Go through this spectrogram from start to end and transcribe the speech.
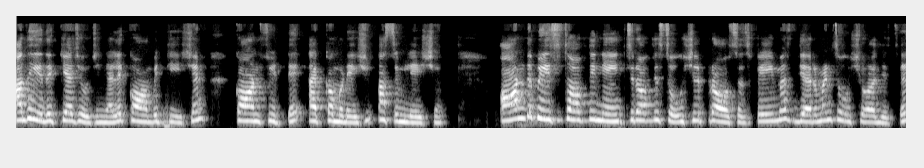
അത് ഏതൊക്കെയാ ചോദിച്ചു കഴിഞ്ഞാൽ competition conflict accommodation assimilation on the basis of the nature of the social process famous German sociologist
